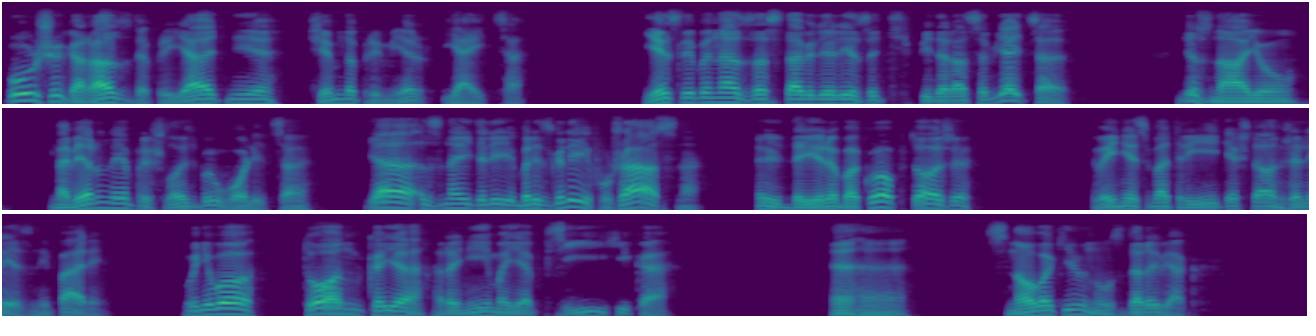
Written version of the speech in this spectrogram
«Уши гораздо приятнее, чем, например, яйца. Если бы нас заставили резать пидорасам яйца, не знаю, наверное, пришлось бы уволиться. Я, знаете ли, брезглив ужасно. Да и Рыбакоп тоже. Вы не смотрите, что он железный парень. У него тонкая, ранимая психика. — Ага, — снова кивнул здоровяк.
